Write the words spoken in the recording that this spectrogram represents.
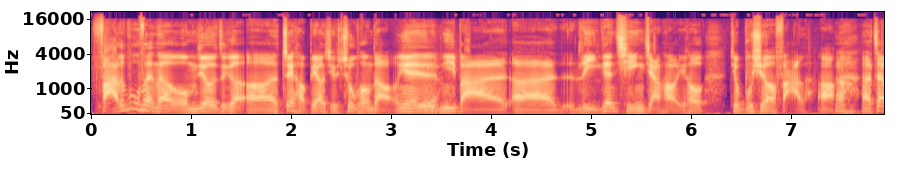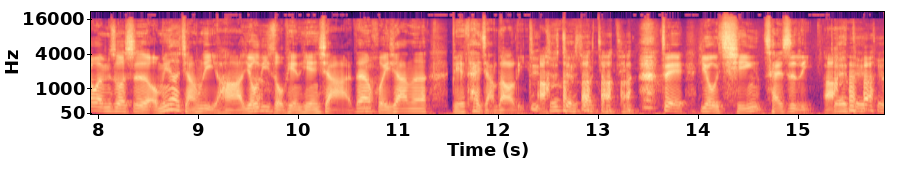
法的部分呢，我们就这个呃最好不要去触碰到，因为你把呃理跟情讲好以后，就不需要法了啊啊！在外面做事，我们要讲理哈，有理走遍天下，但回家呢，别太讲道理啊，讲情。对，有情才是理啊。对对对。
